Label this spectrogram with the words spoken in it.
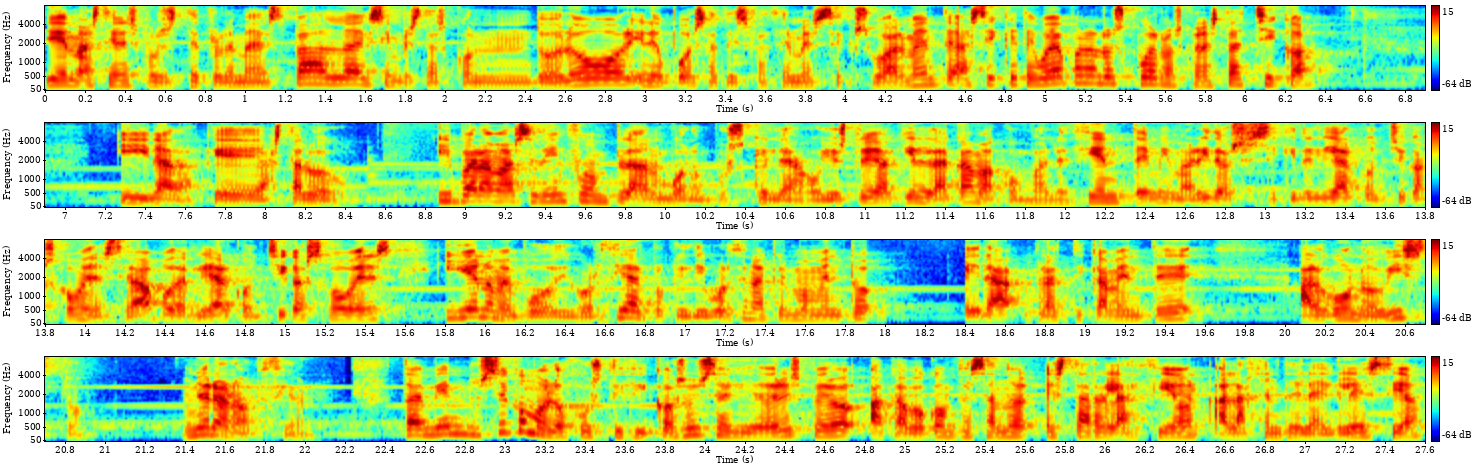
Y además tienes pues este problema de espalda y siempre estás con dolor y no puedes satisfacerme sexualmente, así que te voy a poner los cuernos con esta chica y nada, que hasta luego. Y para Marceline fue en plan, bueno, pues ¿qué le hago? Yo estoy aquí en la cama convaleciente, mi marido si se quiere liar con chicas jóvenes se va a poder liar con chicas jóvenes y yo no me puedo divorciar porque el divorcio en aquel momento era prácticamente algo no visto. No era una opción. También no sé cómo lo justificó a sus seguidores, pero acabó confesando esta relación a la gente de la iglesia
